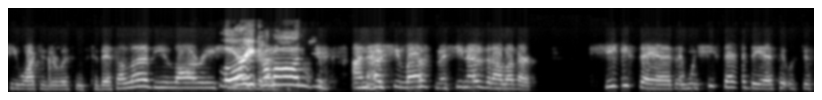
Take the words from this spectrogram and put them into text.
she watches or listens to this. I love you, Laurie. She Lori, come I- on. I know she loves me. She knows that I love her. She says, and when she said this, it was just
